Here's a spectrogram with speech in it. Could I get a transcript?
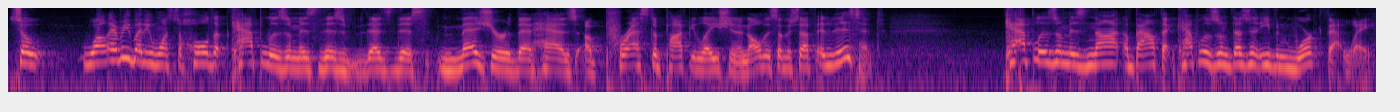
So while everybody wants to hold up capitalism as this as this measure that has oppressed a population and all this other stuff, it isn't. Capitalism is not about that. Capitalism doesn't even work that way.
